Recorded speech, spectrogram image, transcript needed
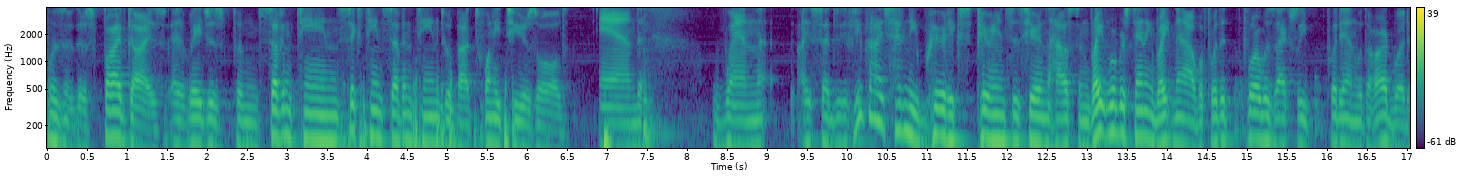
there's five guys at ages from 17, 16, 17 to about 22 years old. And when I said, if you guys had any weird experiences here in the house, and right where we're standing right now, before the floor was actually put in with the hardwood,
